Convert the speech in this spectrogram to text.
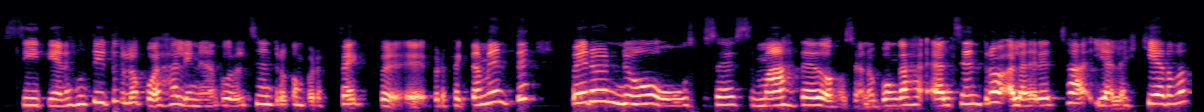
Si tienes un título, puedes alinear todo el centro con perfect, eh, perfectamente, pero no uses más de dos, o sea, no pongas al centro, a la derecha y a la izquierda,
